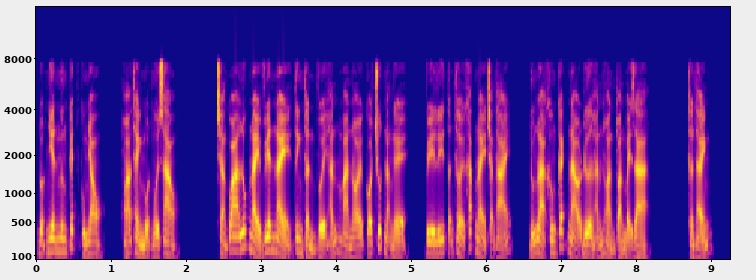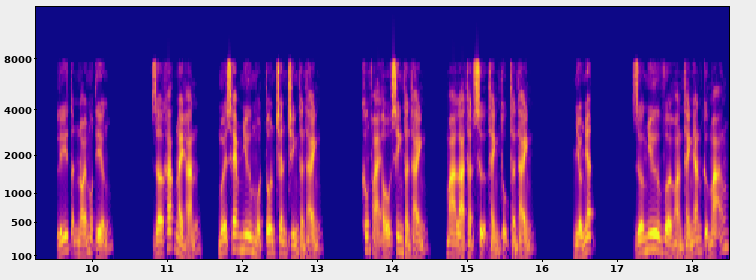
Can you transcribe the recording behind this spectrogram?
đột nhiên ngưng kết cùng nhau, hóa thành một ngôi sao. Chẳng qua lúc này viên này tinh thần với hắn mà nói có chút nặng nề, vì lý tẫn thời khắc này trạng thái, đúng là không cách nào đưa hắn hoàn toàn bày ra. Thần thánh. Lý tẫn nói một tiếng. Giờ khác này hắn mới xem như một tôn chân chính thần thánh không phải ấu sinh thần thánh, mà là thật sự thành thục thần thánh. Nhiều nhất, dường như vừa hoàn thành ăn cự mãng,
